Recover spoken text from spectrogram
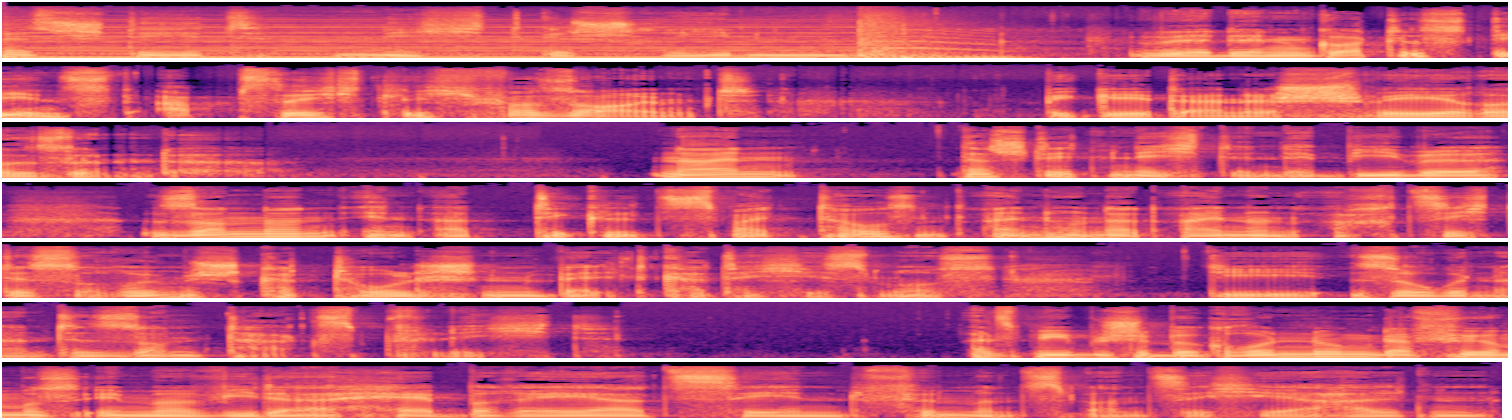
Es steht nicht geschrieben. Wer den Gottesdienst absichtlich versäumt, begeht eine schwere Sünde. Nein, das steht nicht in der Bibel, sondern in Artikel 2181 des römisch-katholischen Weltkatechismus, die sogenannte Sonntagspflicht. Als biblische Begründung dafür muss immer wieder Hebräer 10,25 herhalten,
